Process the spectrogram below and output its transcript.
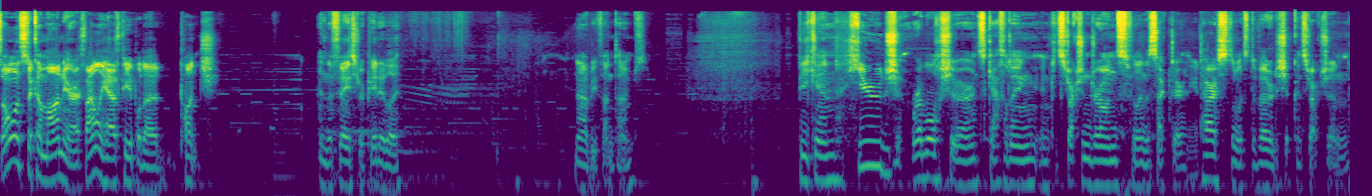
someone wants to come on here, I finally have people to punch in the face repeatedly. That would be fun times. Beacon, huge rebel shipper and scaffolding and construction drones filling the sector. The entire system looks devoted to ship construction.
